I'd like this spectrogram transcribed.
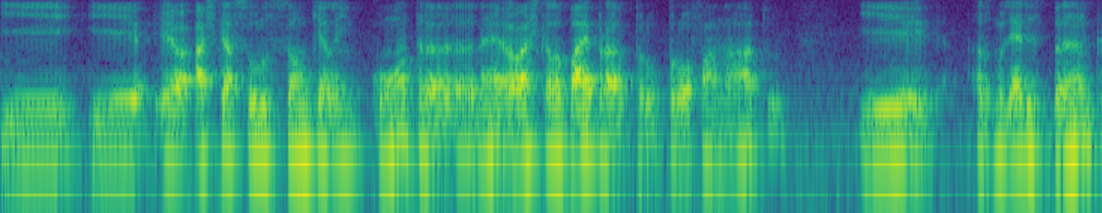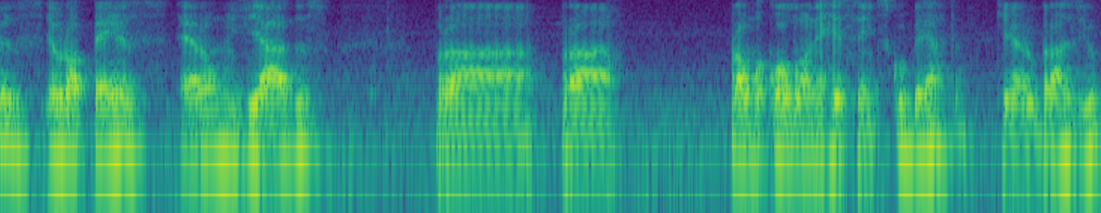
e, e, eu acho que a solução que ela encontra, né, eu acho que ela vai para o orfanato e as mulheres brancas europeias eram enviadas para uma colônia recém-descoberta, que era o Brasil,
